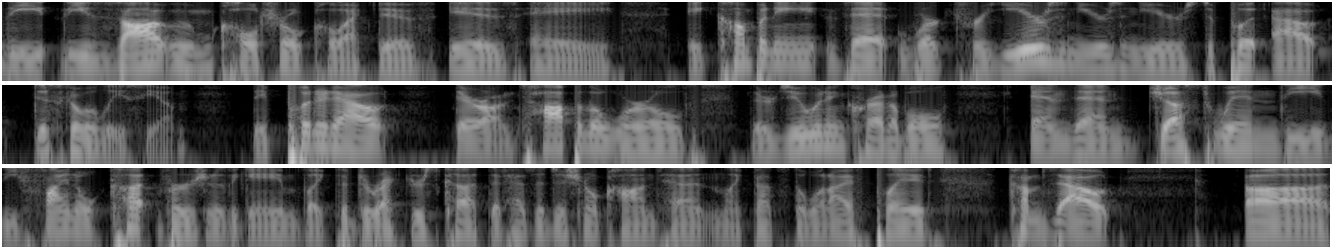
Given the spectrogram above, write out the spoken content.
the the ZA/UM cultural collective is a a company that worked for years and years and years to put out disco elysium. They put it out. They're on top of the world. They're doing incredible and then just when the the final cut version of the game like the director's cut that has additional content and like that's the one i've played comes out. Uh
